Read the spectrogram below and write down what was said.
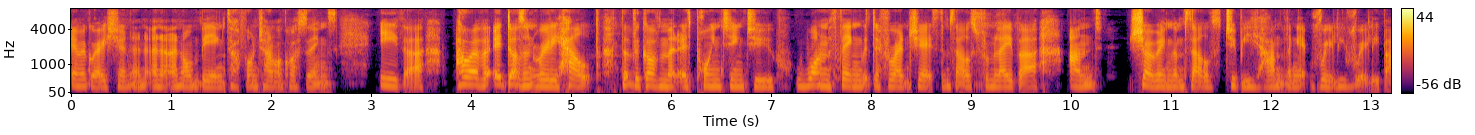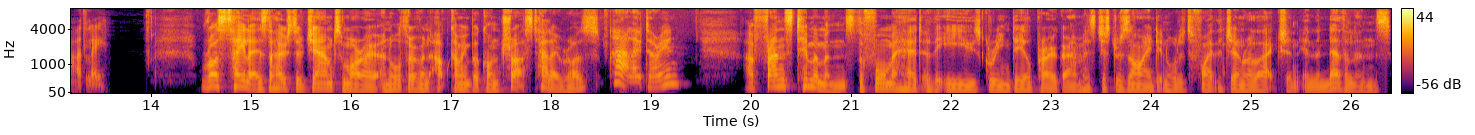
immigration and, and, and, on being tough on channel crossings either. However, it doesn't really help that the government is pointing to one thing that differentiates themselves from Labour and showing themselves to be handling it really, really badly. Ros Taylor is the host of Jam Tomorrow and author of an upcoming book on trust. Hello, Ros. Hello, Dorian. Uh, Frans Timmermans, the former head of the EU's Green Deal programme, has just resigned in order to fight the general election in the Netherlands.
